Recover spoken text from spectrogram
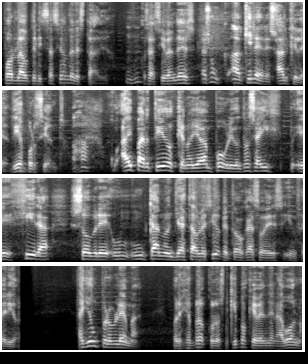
por la utilización del estadio. O sea, si vendes Es un alquiler eso. alquiler, 10%. Ajá. Hay partidos que no llevan público, entonces ahí eh, gira sobre un, un canon ya establecido, que en todo caso es inferior. Hay un problema, por ejemplo, con los equipos que venden abono,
